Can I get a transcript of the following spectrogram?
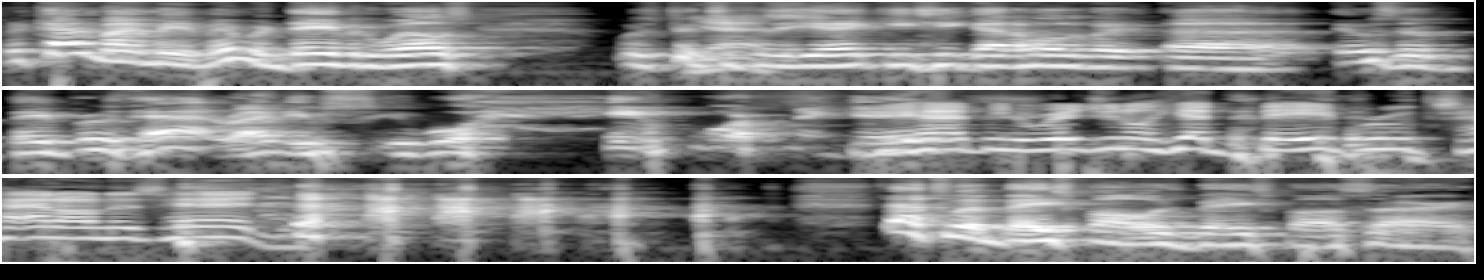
but it kind of reminded me, remember David Wells was pitching yes. for the Yankees? He got a hold of a, uh, it was a Babe Ruth hat, right? He, was, he wore, he wore the game. He had the original, he had Babe Ruth's hat on his head. that's what baseball was baseball. Sorry.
